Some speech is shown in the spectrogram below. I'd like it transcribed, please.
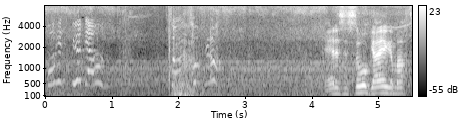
Wohin führt er uns? Zum, zum Fluss! Ey, das ist so geil gemacht.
